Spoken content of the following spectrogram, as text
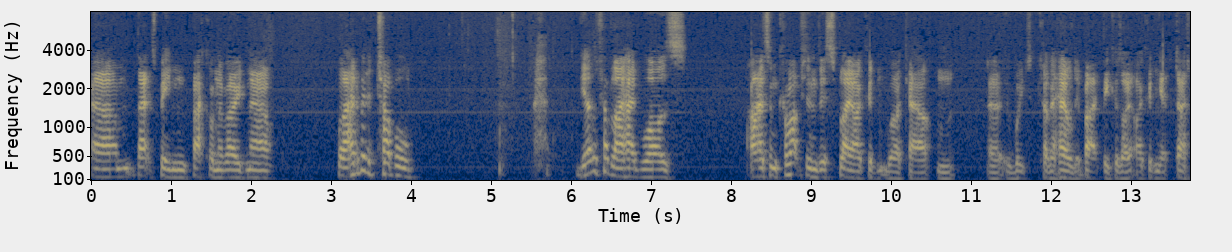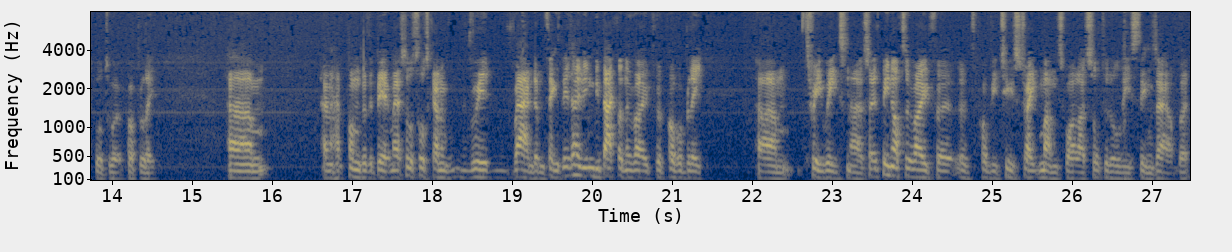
um, that's been back on the road now. Well, I had a bit of trouble. The other trouble I had was I had some corruption display I couldn't work out, and uh, which kind of held it back because I, I, couldn't get the dashboard to work properly. Um, and had problems with the BMS, all sorts of kind of weird, random things. But It's only been back on the road for probably um, three weeks now. So it's been off the road for uh, probably two straight months while I sorted all these things out. But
